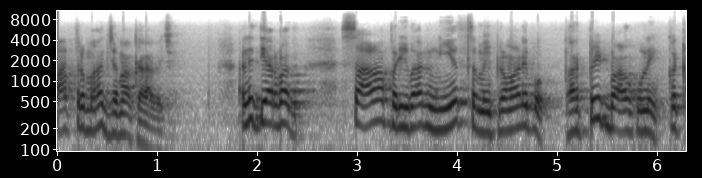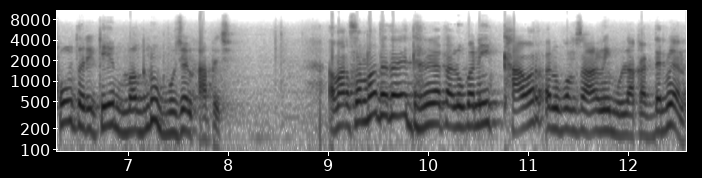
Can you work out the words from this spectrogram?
પાત્રમાં જમા કરાવે છે. અને ત્યારબાદ શાળા પરિવાર નિયત સમય પ્રમાણે ભરપેટ બાળકોને કઠોળ તરીકે મગનું ભોજન આપે છે. અમારા સંવાદદાતાએ ધનેરા તાલુકાની ખાવર અનુપમ શાળાની મુલાકાત દરમિયાન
